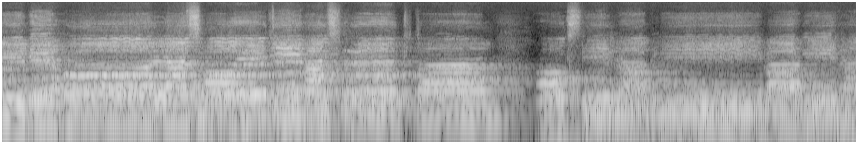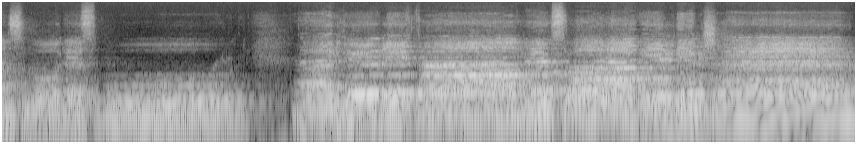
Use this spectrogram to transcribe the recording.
att du behålla små uti hans fruktan och stilla bliva vid hans nådes bord. Där ljuvligt hamnut svara vill din själ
